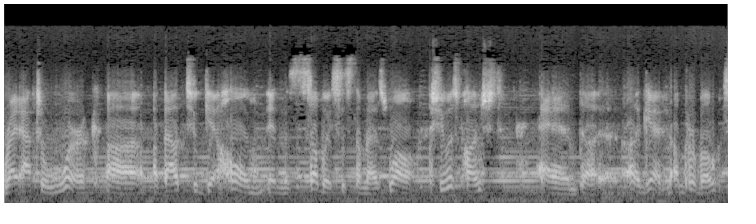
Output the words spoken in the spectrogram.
right after work, uh, about to get home in the subway system as well. She was punched, and uh, again, unprovoked,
